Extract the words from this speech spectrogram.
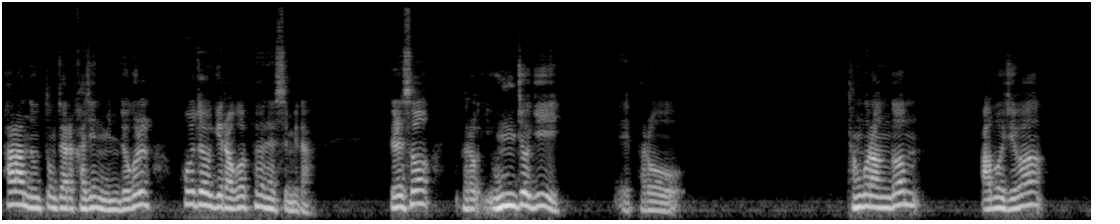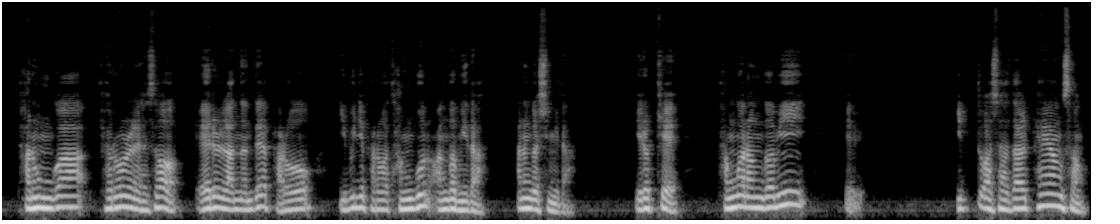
파란 눈동자를 가진 민족을 호족이라고 표현했습니다. 그래서 바로 웅족이 바로 당군왕검 아버지와 단웅과 결혼을 해서 애를 낳는데 바로 이분이 바로 당군왕검이다 하는 것입니다. 이렇게 당군왕검이 입도하사달 평양성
